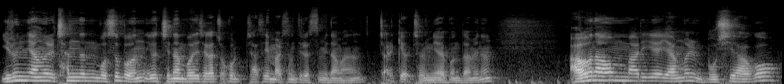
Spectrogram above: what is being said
이런 양을 찾는 모습은 이 지난번에 제가 조금 자세히 말씀드렸습니다만 짧게 정리해 본다면은 99마리의 양을 무시하고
